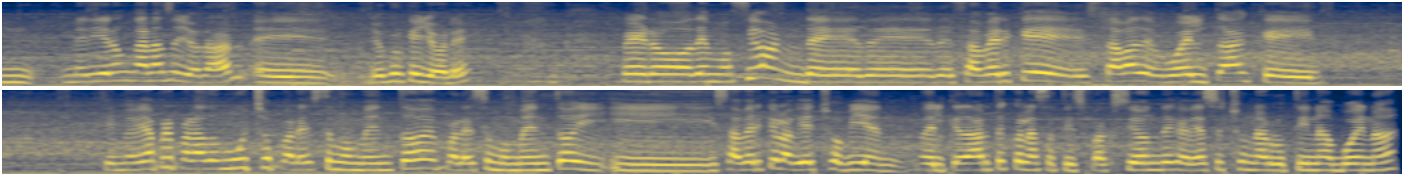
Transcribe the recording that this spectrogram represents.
mm, me dieron ganas de llorar, eh, yo creo que lloré, pero de emoción, de, de, de saber que estaba de vuelta, que que me había preparado mucho para este momento, para ese momento y, saber que lo había hecho bien. El quedarte con la satisfacción de que habías hecho una rutina buena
